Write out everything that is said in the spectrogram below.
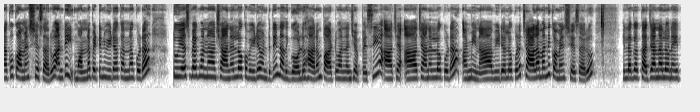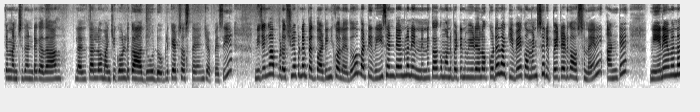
నాకు కామెంట్స్ చేశారు. అంటే మొన్న పెట్టిన వీడియో కన్నా కూడా టూ ఇయర్స్ బ్యాక్ మన ఛానల్లో ఒక వీడియో ఉంటుంది నాది గోల్డ్ హారం పార్ట్ వన్ అని చెప్పేసి. ఆ ఆ ఛానల్లో కూడా ఐ మీన్ ఆ వీడియోలో కూడా చాలామంది కామెంట్స్ చేశారు. ఇలాగ ఖజానాలోనైతే మంచిదంటే కదా లలితాల్లో మంచి గోల్డ్ కాదు డూప్లికేట్స్ వస్తాయని చెప్పేసి. నిజంగా అప్పుడు వచ్చినప్పుడు నేను పెద్ద పట్టించుకోలేదు. బట్ ఈ రీసెంట్ టైంలో నేను నిన్న కాక మొన్న పెట్టిన వీడియోలో కూడా నాకు ఇవే కామెంట్స్ రిపీటెడ్గా వస్తున్నాయి. అంటే నేనేమైనా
